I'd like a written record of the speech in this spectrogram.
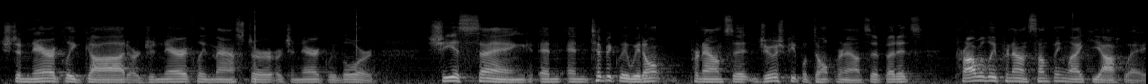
generically God or generically Master or generically Lord. She is saying, and, and typically we don't pronounce it, Jewish people don't pronounce it, but it's probably pronounced something like Yahweh.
